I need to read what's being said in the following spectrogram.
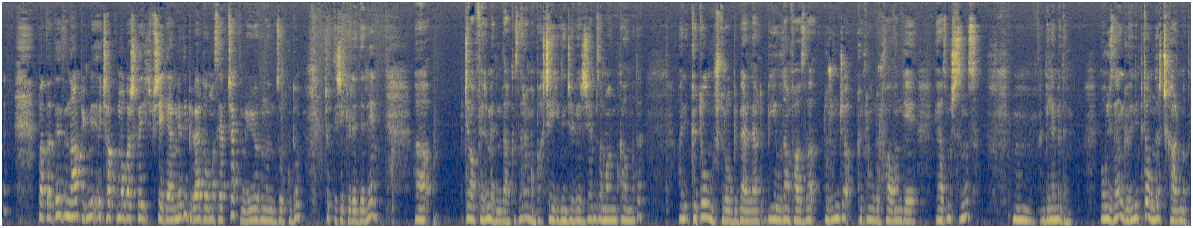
Patates ne yapayım hiç aklıma başka hiçbir şey gelmedi. Biber dolması yapacaktım ya yorumlarınızı okudum. Çok teşekkür ederim. Cevap veremedim daha kızlar ama bahçeye gidince vereceğim zamanım kalmadı. Hani kötü olmuştur o biberler bir yıldan fazla durunca kötü olur falan diye yazmışsınız. Hmm, bilemedim. O yüzden güvenip de onları çıkarmadım.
